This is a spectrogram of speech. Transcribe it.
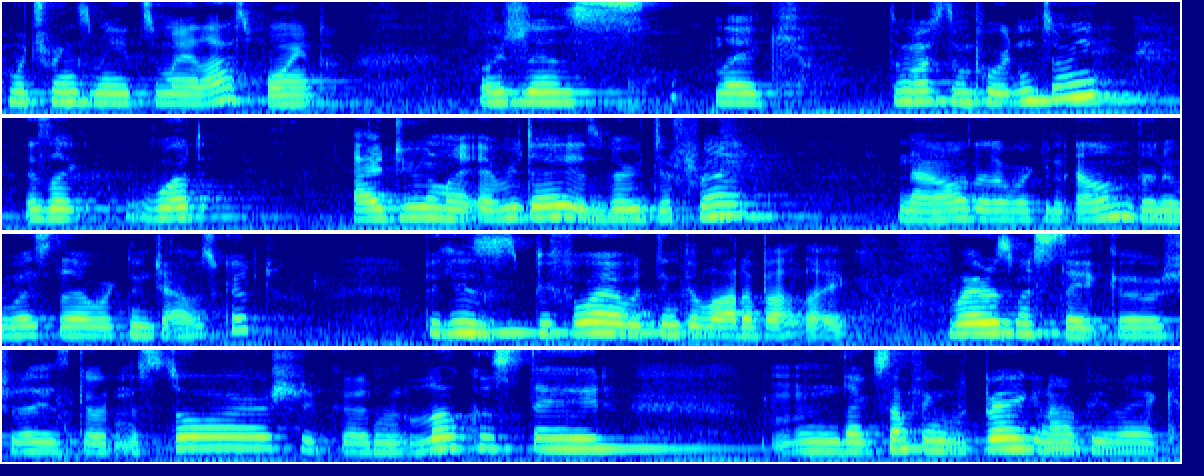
which brings me to my last point, which is like the most important to me is like what I do in my everyday is very different now that I work in Elm than it was that I worked in JavaScript. Because before I would think a lot about like where does my state go? Should I just go in the store? Should I go in the local state? And like something would break and I'd be like,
